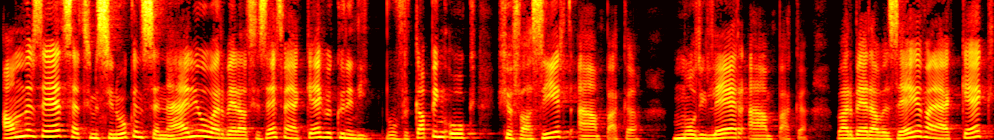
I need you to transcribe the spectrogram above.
Anderzijds heb je misschien ook een scenario waarbij dat je zegt van ja, kijk, we kunnen die overkapping ook gefaseerd aanpakken, modulair aanpakken. Waarbij dat we zeggen van ja, kijk,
